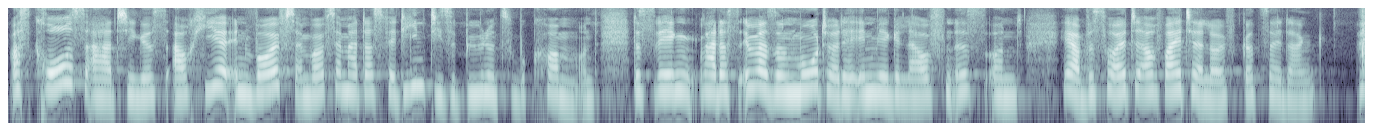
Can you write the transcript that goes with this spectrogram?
was Großartiges, auch hier in Wolfsheim. Wolfsheim hat das verdient, diese Bühne zu bekommen und deswegen war das immer so ein Motor, der in mir gelaufen ist und ja, bis heute auch weiterläuft, Gott sei Dank.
